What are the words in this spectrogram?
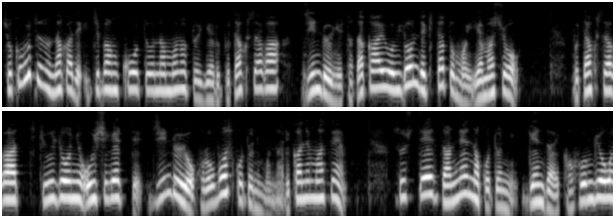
植物の中で一番高等なものと言える豚草が人類に戦いを挑んできたとも言えましょう。豚草が地球上に生い茂って人類を滅ぼすことにもなりかねません。そして残念なことに現在花粉病を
